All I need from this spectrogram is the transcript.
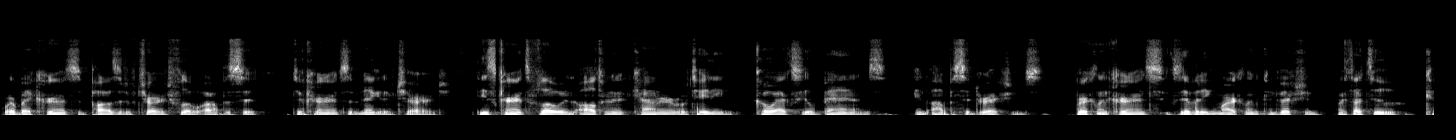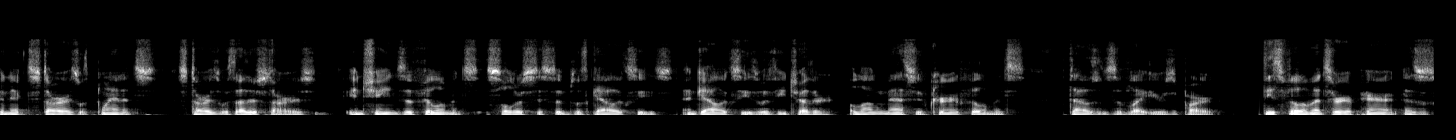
whereby currents of positive charge flow opposite to currents of negative charge. These currents flow in alternate counter-rotating coaxial bands in opposite directions. Birkeland currents exhibiting Marklund convection are thought to connect stars with planets, stars with other stars, in chains of filaments, solar systems with galaxies, and galaxies with each other along massive current filaments thousands of light years apart. These filaments are apparent as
